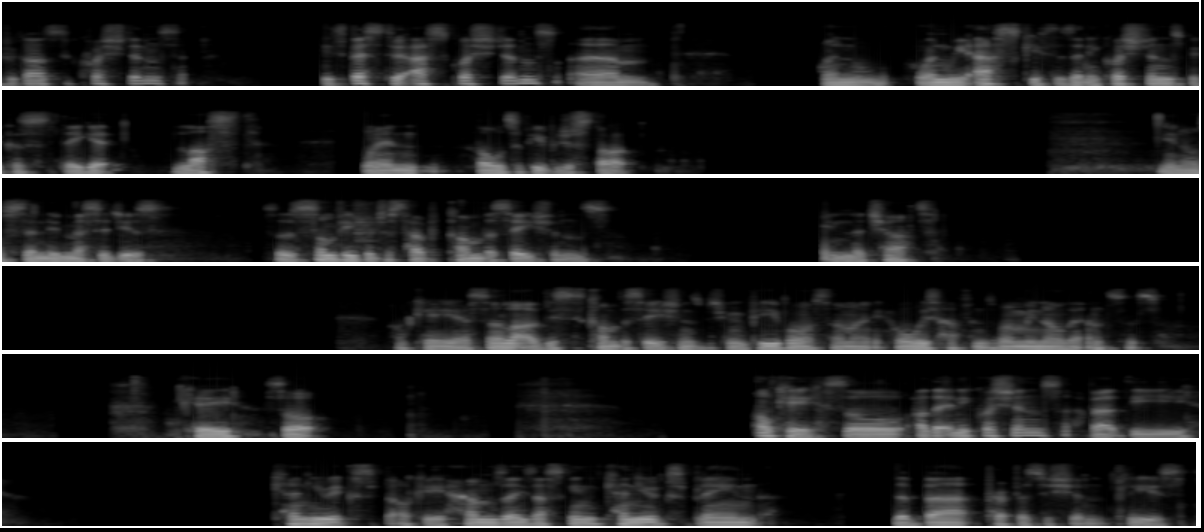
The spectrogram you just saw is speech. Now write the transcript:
with regards to questions, it's best to ask questions um, when when we ask if there's any questions because they get lost when loads of people just start you know sending messages so some people just have conversations in the chat Okay, yeah, so a lot of this is conversations between people. So it always happens when we know the answers. Okay, so okay, so are there any questions about the can you explain okay, Hamza is asking, can you explain the ba preposition, please?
